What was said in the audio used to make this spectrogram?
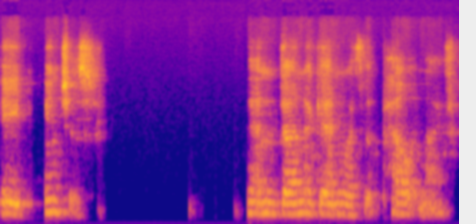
eight inches and done again with the palette knife.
